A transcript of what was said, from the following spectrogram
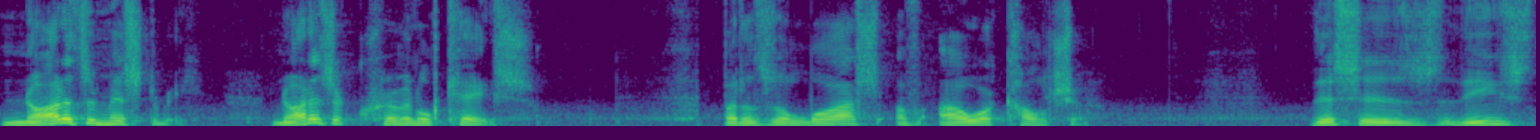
not as a mystery, not as a criminal case, but as a loss of our culture. This is, these,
